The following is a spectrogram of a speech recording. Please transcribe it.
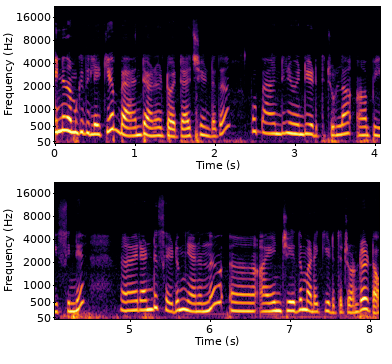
ഇനി നമുക്കിതിലേക്ക് ബാൻഡാണ് കേട്ടോ അറ്റാച്ച് ചെയ്യേണ്ടത്. അപ്പോൾ ബാൻഡിന് വേണ്ടി എടുത്തിട്ടുള്ള ആ പീസിന്റെ രണ്ട് സൈഡും ഞാനൊന്ന് അയൺ ചെയ്ത് മടക്കി എടുത്തിട്ടുണ്ട് കേട്ടോ.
